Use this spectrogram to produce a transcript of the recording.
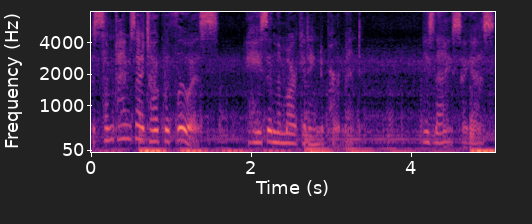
Sometimes I talk with Lewis. He's in the marketing department. He's nice, I guess.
